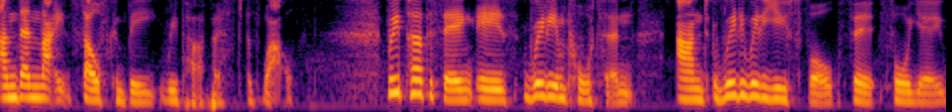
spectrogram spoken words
And then that itself can be repurposed as well. Repurposing is really important and really, really useful for, for you,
